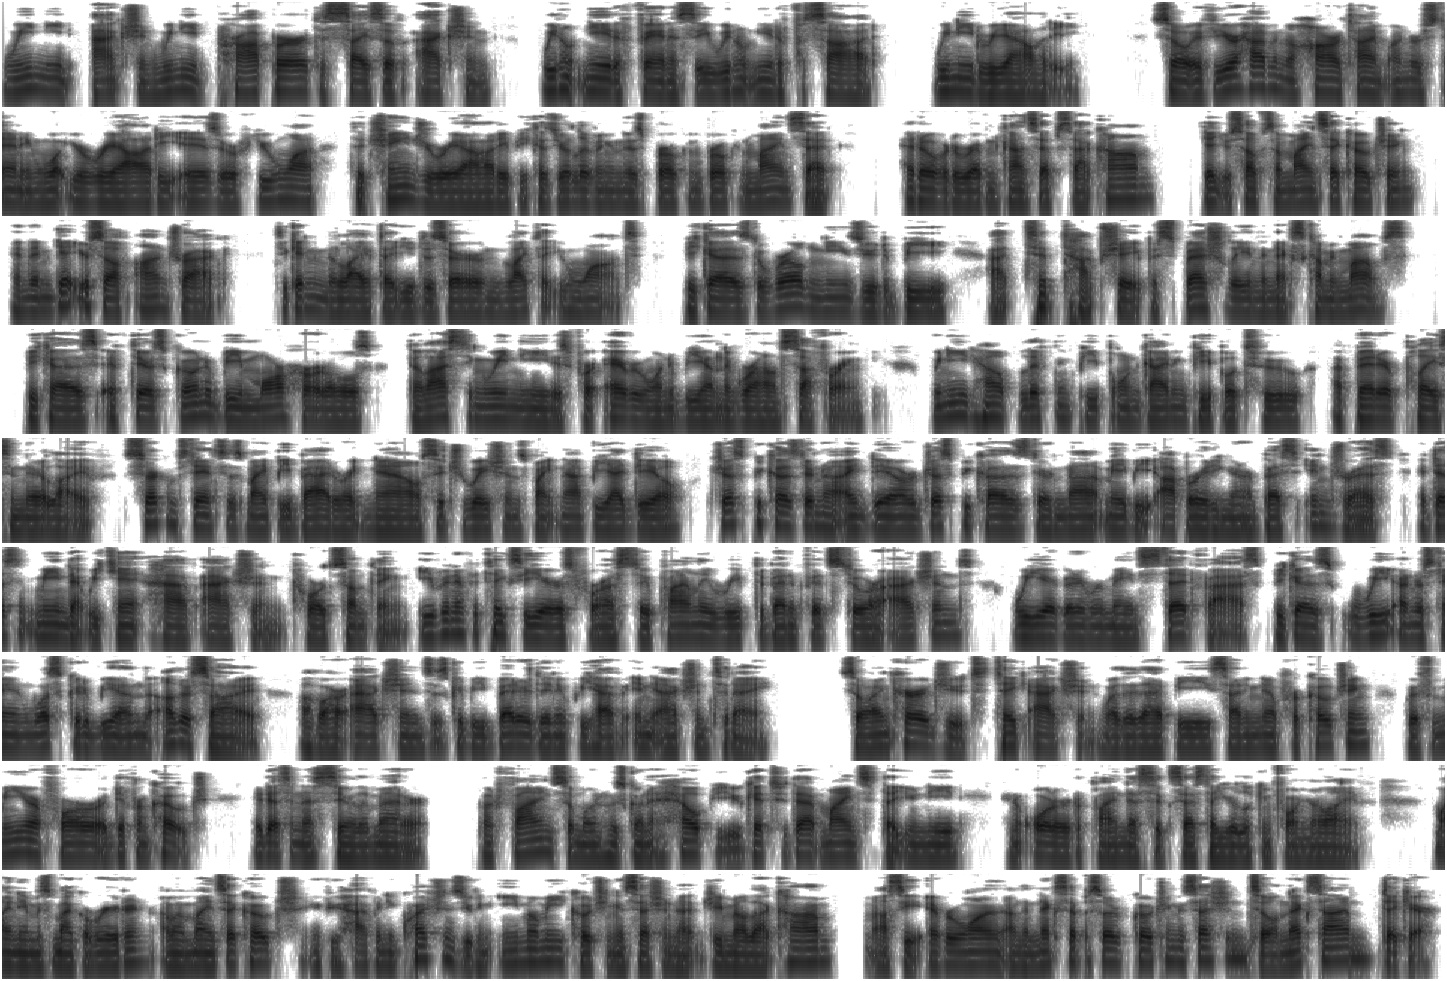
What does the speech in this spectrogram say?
We need action. We need proper, decisive action. We don't need a fantasy. We don't need a facade. We need reality. So if you're having a hard time understanding what your reality is, or if you want to change your reality because you're living in this broken, broken mindset, head over to RevenConcepts.com, get yourself some mindset coaching, and then get yourself on track to getting the life that you deserve and the life that you want. Because the world needs you to be at tip top shape, especially in the next coming months. Because if there's going to be more hurdles, the last thing we need is for everyone to be on the ground suffering. We need help lifting people and guiding people to a better place in their life. Circumstances might be bad right now. Situations might not be ideal. Just because they're not ideal or just because they're not maybe operating in our best interest, it doesn't mean that we can't have action towards something. Even if it takes years for us to finally reap the benefits to our actions, we are going to remain steadfast because we understand what's going to be on the other side of our actions is going to be better than if we have inaction today. So I encourage you to take action, whether that be signing up for coaching with me or for a different coach. It doesn't necessarily matter, but find someone who's going to help you get to that mindset that you need in order to find that success that you're looking for in your life. My name is Michael Rearden. I'm a mindset coach. If you have any questions, you can email me coachinginsession at gmail.com. I'll see everyone on the next episode of Coaching in Session. Until next time, take care.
